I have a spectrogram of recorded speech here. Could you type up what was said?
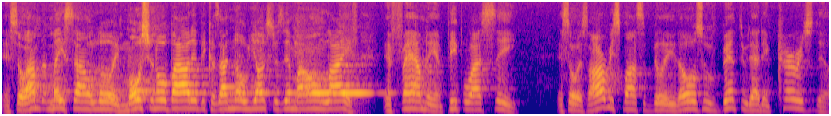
And so I may sound a little emotional about it because I know youngsters in my own life and family and people I see. And so it's our responsibility, those who've been through that, encourage them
